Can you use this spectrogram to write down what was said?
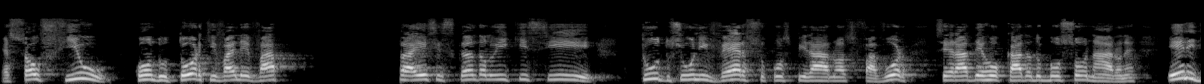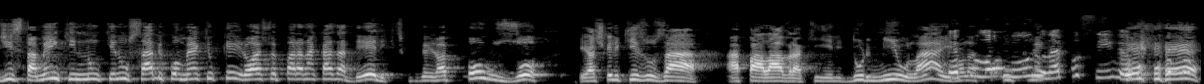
é só o fio condutor que vai levar para esse escândalo e que se tudo, se o universo conspirar a nosso favor, será a derrocada do Bolsonaro, né? Ele diz também que não, que não sabe como é que o Queiroz foi parar na casa dele, que o Queiroz pousou. Eu acho que ele quis usar a palavra aqui, ele dormiu lá e Ele pulou o muro, não é possível. É,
